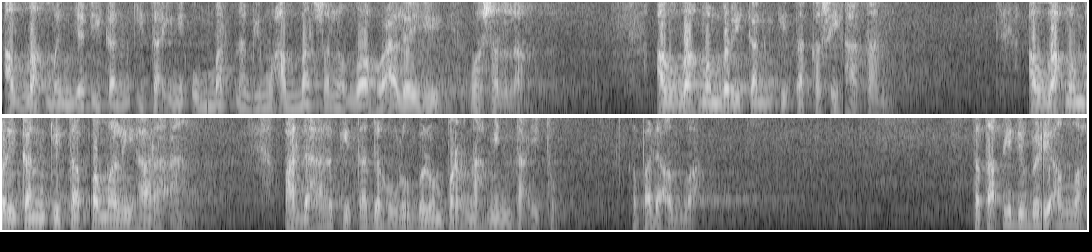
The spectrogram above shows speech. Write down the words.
Allah menjadikan kita ini umat Nabi Muhammad sallallahu alaihi wasallam. Allah memberikan kita kesehatan. Allah memberikan kita pemeliharaan. Padahal kita dahulu belum pernah minta itu kepada Allah. Tetapi diberi Allah.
